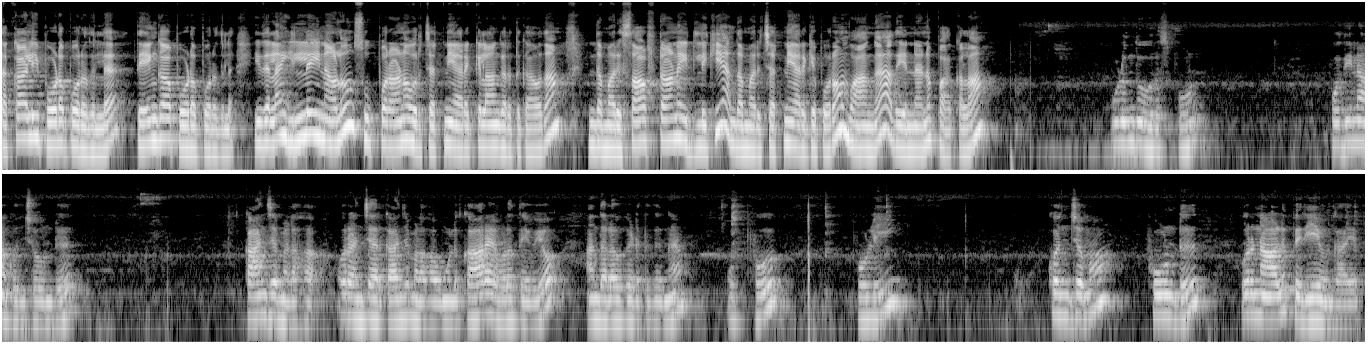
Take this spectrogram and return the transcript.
தக்காளி போட போகிறதில்ல தேங்காய் போட போகிறதில்ல இதெல்லாம் இல்லைனாலும் சூப்பரான ஒரு சட்னி அரைக்கலாங்கிறதுக்காக தான் இந்த மாதிரி சாஃப்டான இட்லிக்கு அந்த மாதிரி சட்னி அரைக்க போகிறோம் வாங்க அது என்னென்னு பார்க்கலாம். உளுந்து ஒரு ஸ்பூன் புதினா கொஞ்சோண்டு காஞ்ச மிளகாய் ஒரு அஞ்சாறு காஞ்ச மிளகாய் உங்களுக்கு காரம் எவ்வளோ தேவையோ அந்த அளவுக்கு எடுத்துக்கோங்க. உப்பு புளி கொஞ்சமாக பூண்டு ஒரு நாலு பெரிய வெங்காயம்.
